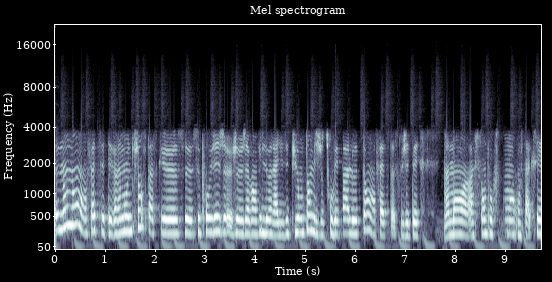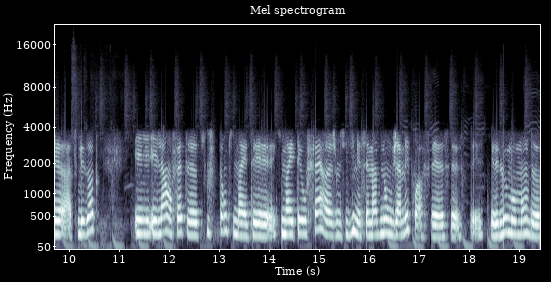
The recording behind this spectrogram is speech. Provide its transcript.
Euh, non, non, en fait, c'était vraiment une chance parce que ce, projet, j'avais envie de le réaliser depuis longtemps, mais je ne trouvais pas le temps, en fait, parce que j'étais vraiment à 100% consacrée à tous les autres. Et, et, là, en fait, euh, tout ce temps qui m'a été qui m'a été offert, je me suis dit mais c'est maintenant ou jamais quoi. C'est le moment de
